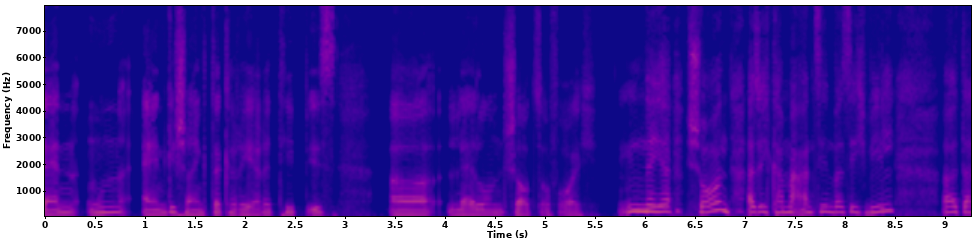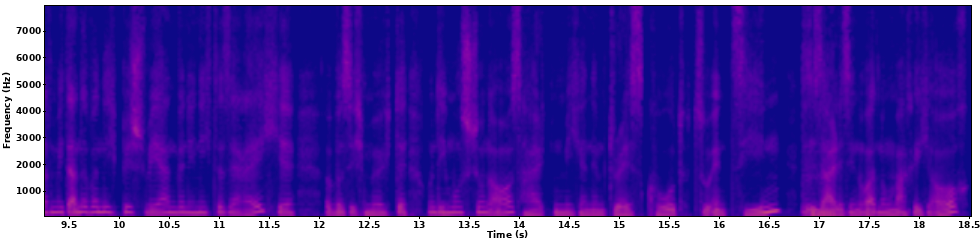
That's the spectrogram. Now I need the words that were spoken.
dein uneingeschränkter Karrieretipp ist, äh, Leideln, schaut's auf euch. Naja, schon. Also ich kann mal anziehen, was ich will, äh, darf mich dann aber nicht beschweren, wenn ich nicht das erreiche, was ich möchte. Und ich muss schon aushalten, mich einem Dresscode zu entziehen. Das mhm. ist alles in Ordnung, mache ich auch.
